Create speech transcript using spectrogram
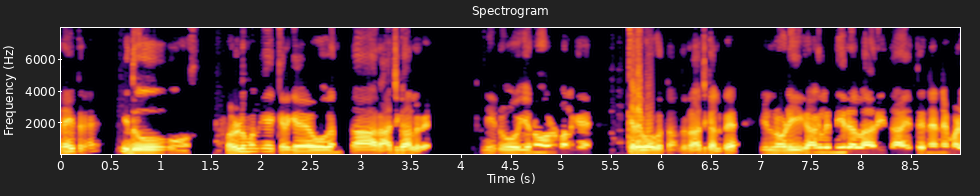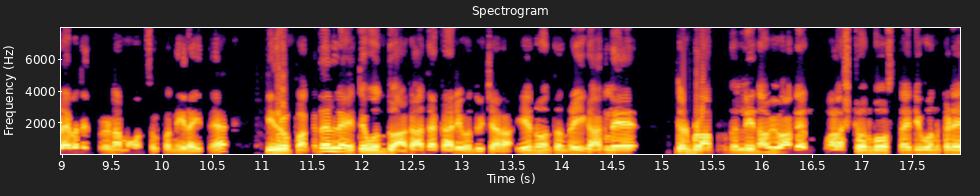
ಸ್ನೇಹಿತರೆ, ಇದು ಅರಳುಮಲ್ಗೆ ಕೆರೆಗೆ ಹೋಗಂತ ರಾಜಗಾಲುವೆ. ನೀರು ಏನು ಅರಳುಮಲ್ಗೆ ಕೆರೆಗೆ ಹೋಗುತ್ತಾ ಅದು ರಾಜಗಾಲುವೆ. ಇಲ್ಲಿ ನೋಡಿ ಈಗಾಗಲೇ ನೀರೆಲ್ಲ ಹರಿತಾ ಐತೆ, ನೆನ್ನೆ ಮಳೆ ಬಂದಿದ್ದ ಪರಿಣಾಮ ಒಂದ್ ಸ್ವಲ್ಪ ನೀರ್ ಐತೆ. ಇದ್ರ ಪಕ್ಕದಲ್ಲೇ ಐತೆ ಒಂದು ಅಗಾಧಕಾರಿ ಒಂದು ವಿಚಾರ. ಏನು ಅಂತಂದ್ರೆ ಈಗಾಗಲೇ ದೊಡ್ಡಬಳ್ಳಾಪುರದಲ್ಲಿ ನಾವು ಇವಾಗಲೇ ಬಹಳಷ್ಟು ಅನುಭವಿಸ್ತಾ ಇದೀವಿ ಒಂದ್ ಕಡೆ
